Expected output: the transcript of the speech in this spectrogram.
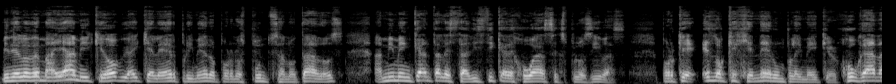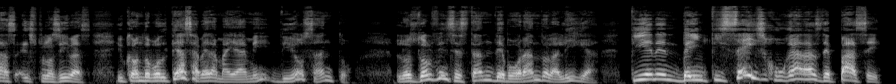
Mire lo de Miami, que obvio hay que leer primero por los puntos anotados. A mí me encanta la estadística de jugadas explosivas, porque es lo que genera un playmaker, jugadas explosivas. Y cuando volteas a ver a Miami, Dios santo, los Dolphins están devorando la liga. Tienen 26 jugadas de pase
